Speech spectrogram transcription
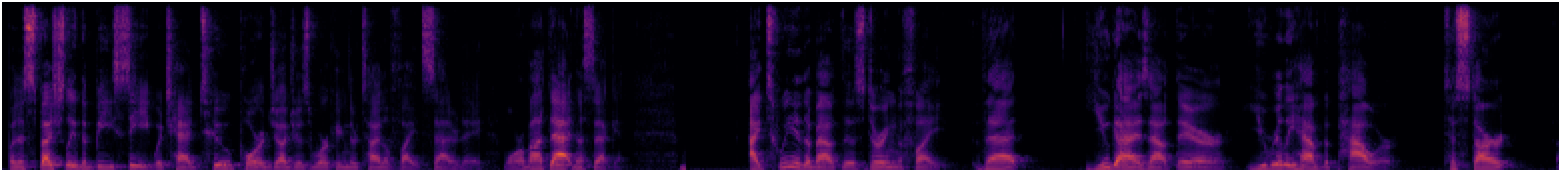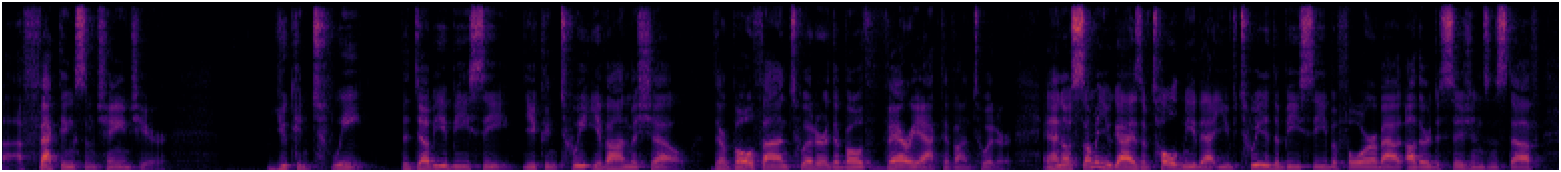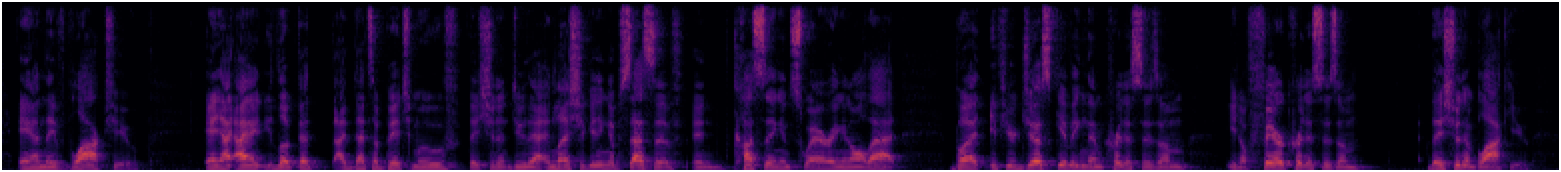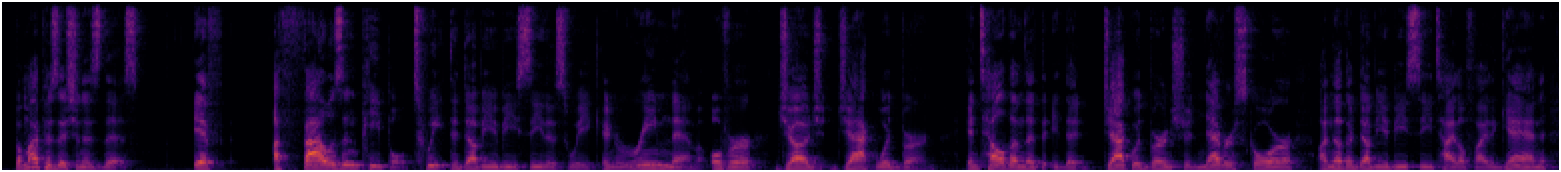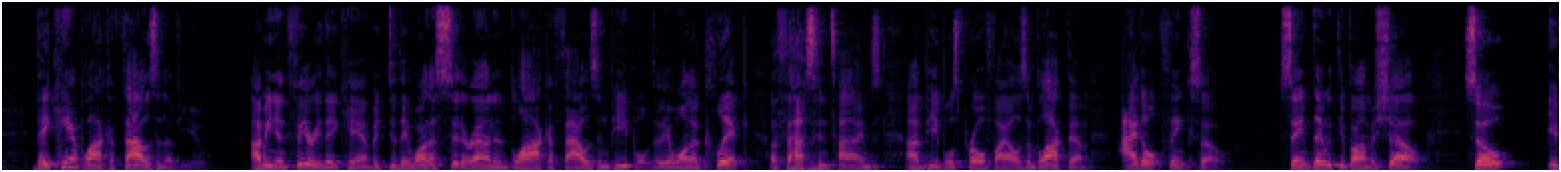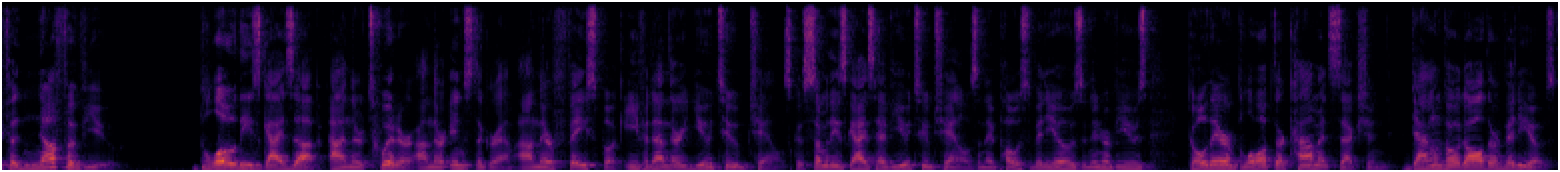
but especially the BC, which had two poor judges working their title fight Saturday. More about that in a second. I tweeted about this during the fight that you guys out there, you really have the power to start uh, affecting some change here. You can tweet the WBC, you can tweet Yvon Michel. they're both on Twitter. They're both very active on Twitter. And I know some of you guys have told me that you've tweeted the BC before about other decisions and stuff, and they've blocked you. And I, I look that I, that's a bitch move. They shouldn't do that unless you're getting obsessive and cussing and swearing and all that. But if you're just giving them criticism, you know, fair criticism, they shouldn't block you. But my position is this: if a thousand people tweet the WBC this week and ream them over Judge Jack Woodburn and tell them that, the, that Jack Woodburn should never score another WBC title fight again, they can't block a thousand of you. I mean, in theory they can, but do they want to sit around and block a thousand people? Do they want to click a thousand times on people's profiles and block them? I don't think so. Same thing with Yvon Michel. So if enough of you blow these guys up on their Twitter, on their Instagram, on their Facebook, even on their YouTube channels, because some of these guys have YouTube channels and they post videos and interviews. Go there and blow up their comment section, downvote all their videos.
